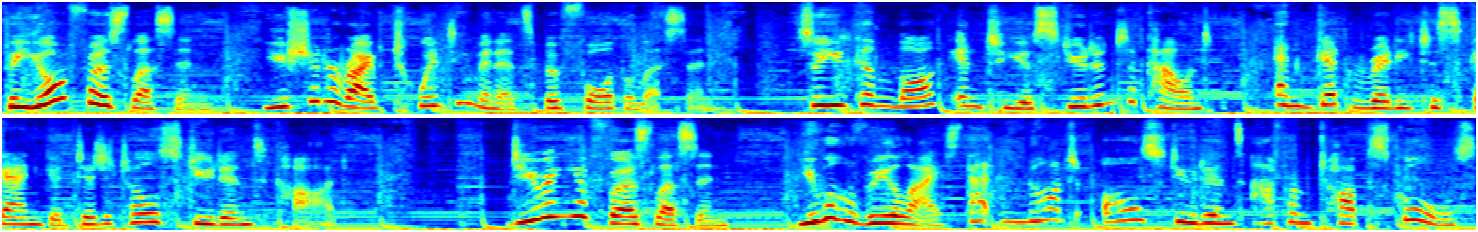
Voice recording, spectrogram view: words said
For your first lesson, you should arrive 20 minutes before the lesson, so you can log into your student account and get ready to scan your digital student card. During your first lesson, you will realize that not all students are from top schools,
